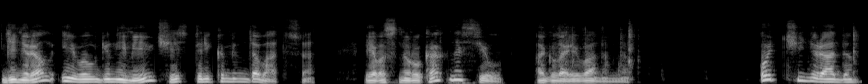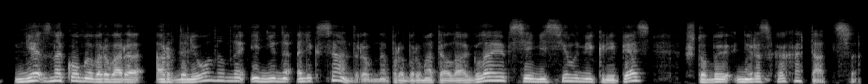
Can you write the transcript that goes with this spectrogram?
Генерал Иволгин, имею честь рекомендоваться. Я вас на руках носил, Аглая Ивановна? «Очень рада. Мне знакомы Варвара Ардалионовна и Нина Александровна», — пробормотала Аглая, всеми силами крепясь, чтобы не расхохотаться.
